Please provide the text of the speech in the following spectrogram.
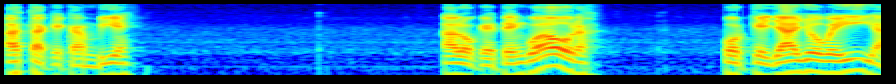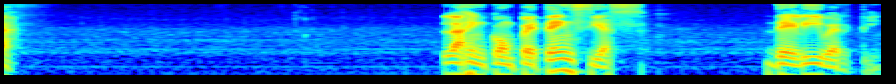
Hasta que cambié a lo que tengo ahora, porque ya yo veía las incompetencias de Liberty.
